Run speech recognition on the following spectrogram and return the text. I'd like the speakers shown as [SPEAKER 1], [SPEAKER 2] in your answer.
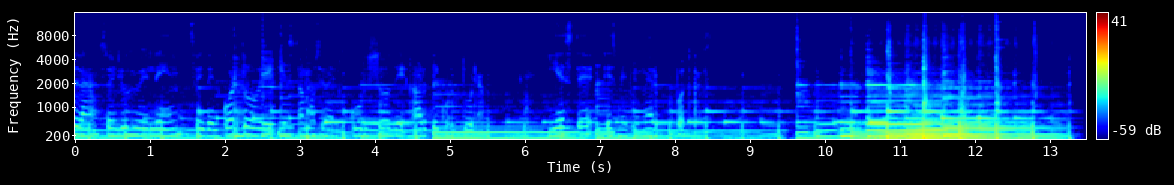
[SPEAKER 1] Hola, soy Luz Belén, soy del cuarto B y estamos en el curso de Arte y Cultura. Y este es mi.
